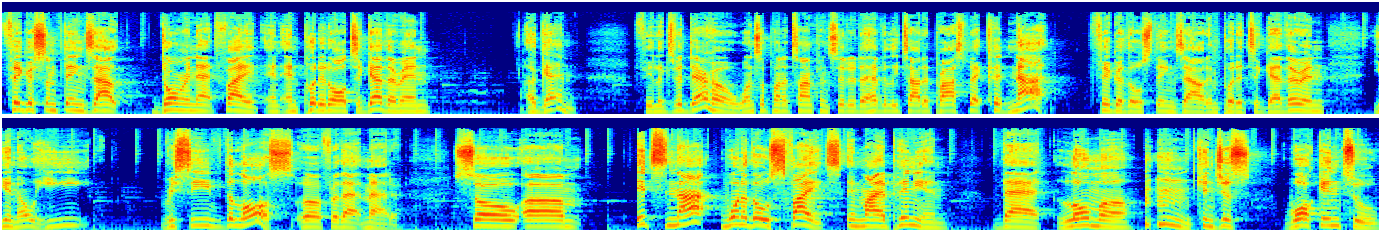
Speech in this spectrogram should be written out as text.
figure some things out during that fight and, and put it all together. And again, Felix Verdejo, once upon a time considered a heavily touted prospect, could not figure those things out and put it together. And, you know, he received the loss uh, for that matter. So um, it's not one of those fights, in my opinion, that Loma can just walk into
